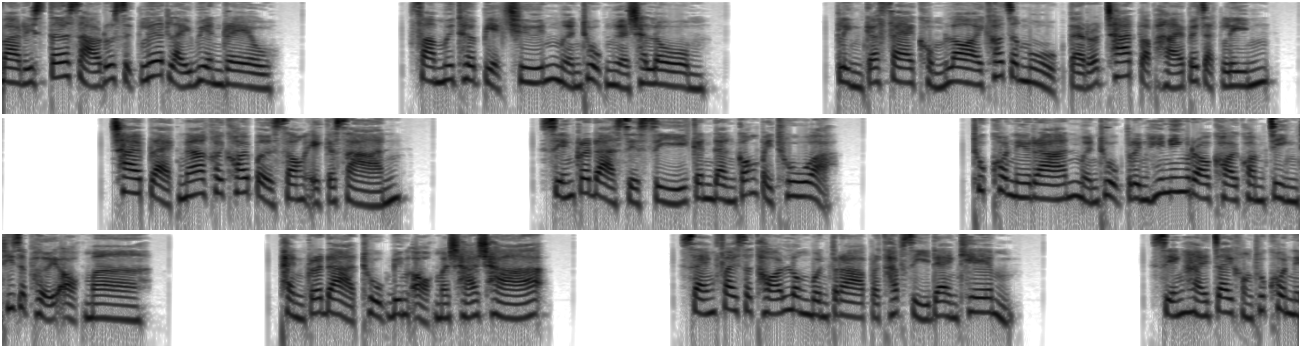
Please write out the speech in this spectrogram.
บาริสเตอร์สาวรู้สึกเลือดไหลเวียนเร็ว ฝ่ามือเธอเปียกชื้นเหมือนถูกเหงื่อชโลม กลิ่นกาแฟขมลอยเข้าจมูกแต่รสชาติกลับหายไปจากลิ้น ชายแปลกหน้าค่อยๆ เปิดซองเอกสาร เสียงกระดาษเสียดสีกันดังก้องไปทั่ว ทุกคนในร้านเหมือนถูกตรึงให้นิ่งรอคอยความจริงที่จะเผยออกมา แผ่นกระดาษถูกดึงออกมาช้าๆ แสงไฟสะท้อนลงบนตราประทับสีแดงเข้ม เสียงหายใจของทุกคนใน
